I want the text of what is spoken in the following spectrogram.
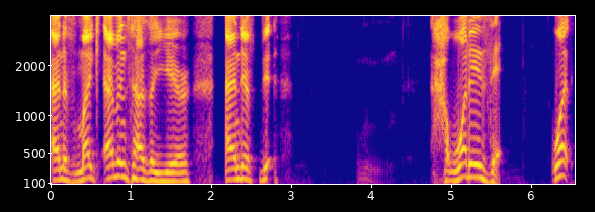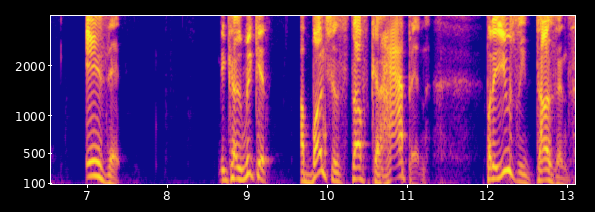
and if Mike Evans has a year, and if the, what is it? What is it? Because we could a bunch of stuff could happen, but it usually doesn't.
